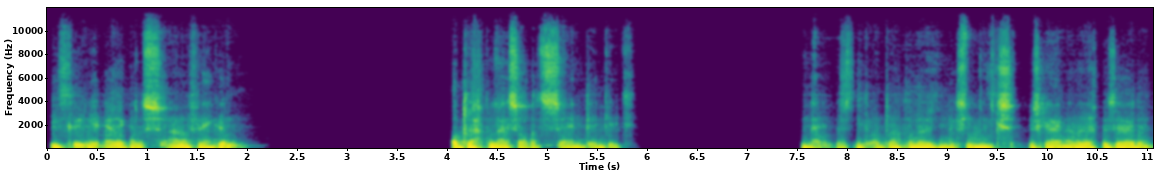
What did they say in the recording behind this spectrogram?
die kun je ergens aanvinken. Opdrachtenlijst zal het zijn, denk ik. Nee, dat is niet opdrachtenlijst, want ik zie niks verschijnen aan de rechterzijde.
